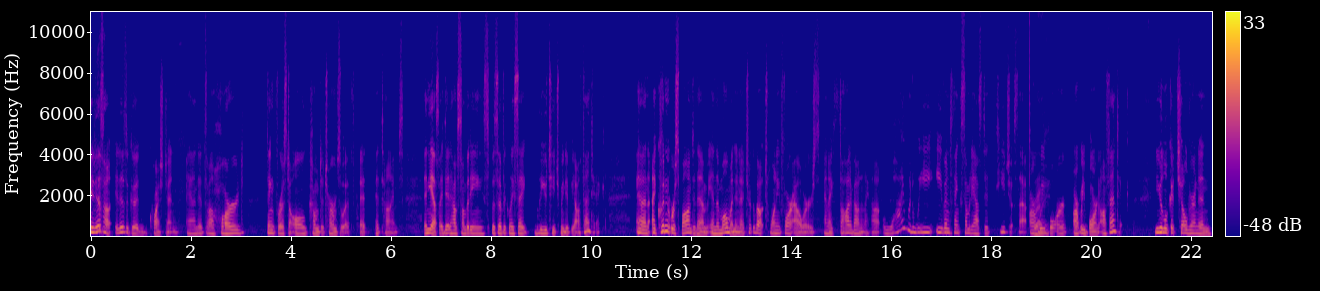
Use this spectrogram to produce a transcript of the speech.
it is a it is a good question. And it's a hard thing for us to all come to terms with at, at times. And yes, I did have somebody specifically say, Will you teach me to be authentic? And I couldn't respond to them in the moment. And it took about 24 hours. And I thought about it and I thought, why would we even think somebody has to teach us that? Aren't we born aren't we born authentic? You look at children and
